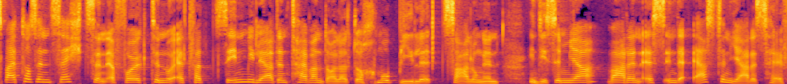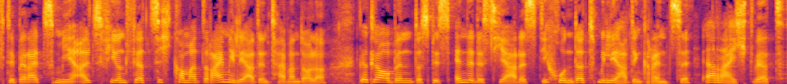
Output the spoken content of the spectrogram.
2016 erfolgten nur etwa 10 Milliarden Taiwan-Dollar durch mobile Zahlungen. In diesem Jahr waren es in der ersten Jahreshälfte bereits mehr als 44,3 Milliarden Taiwan-Dollar. Wir glauben, dass bis Ende des Jahres die 100 Milliarden Grenze erreicht wird.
